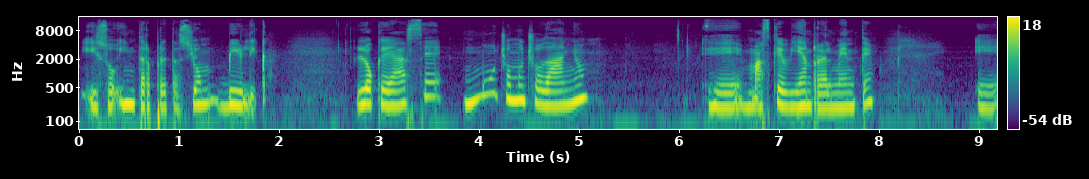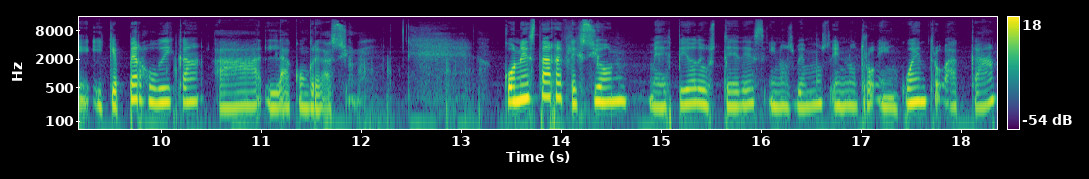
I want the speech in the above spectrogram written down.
y su interpretación bíblica. Lo que hace mucho, mucho daño, eh, más que bien realmente, eh, y que perjudica a la congregación. Con esta reflexión me despido de ustedes y nos vemos en otro encuentro acá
